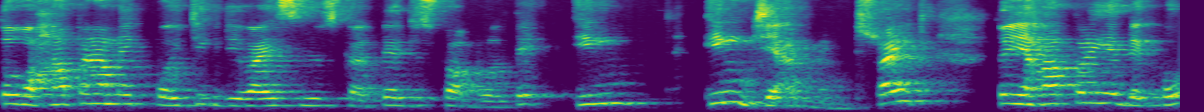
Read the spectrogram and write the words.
तो वहाँ पर हम एक पोइटिक डिवाइस यूज़ करते हैं जिसको आप बोलते हैं इन इन जैमेंट राइट तो यहाँ पर ये यह देखो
